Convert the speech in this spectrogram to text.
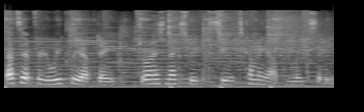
That's it for your weekly update. Join us next week to see what's coming up in League City.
